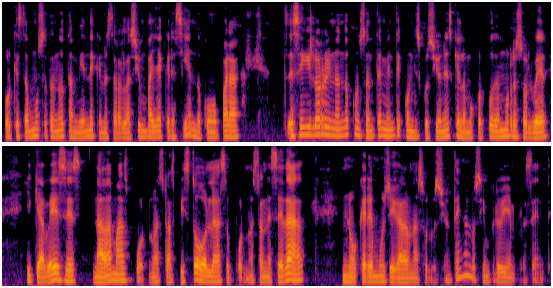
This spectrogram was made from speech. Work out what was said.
porque estamos tratando también de que nuestra relación vaya creciendo como para seguirlo arruinando constantemente con discusiones que a lo mejor podemos resolver y que a veces, nada más por nuestras pistolas o por nuestra necedad, no queremos llegar a una solución. Ténganlo siempre bien presente.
